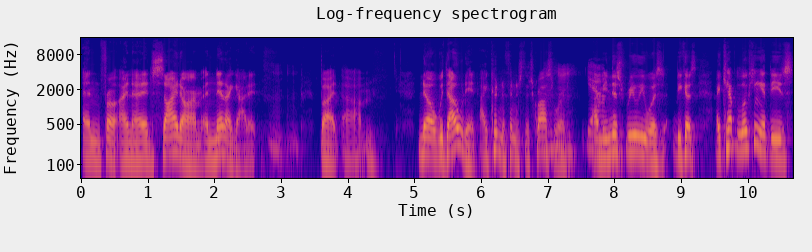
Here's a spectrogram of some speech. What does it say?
and from and I had sidearm, and then I got it, hmm but um, no, without it, I couldn't have finished this crossword. Mm-hmm. Yeah. I mean, this really was because I kept looking at these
